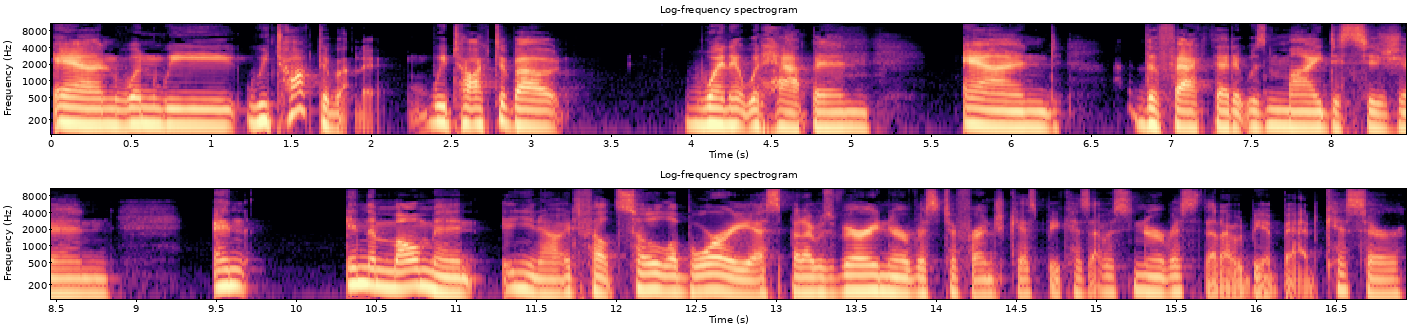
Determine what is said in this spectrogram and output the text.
And when we we talked about it, we talked about when it would happen and the fact that it was my decision. And in the moment, you know, it felt so laborious, but I was very nervous to French kiss because I was nervous that I would be a bad kisser.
